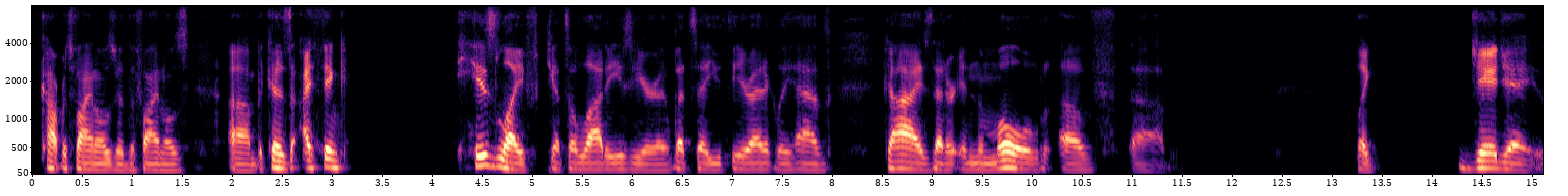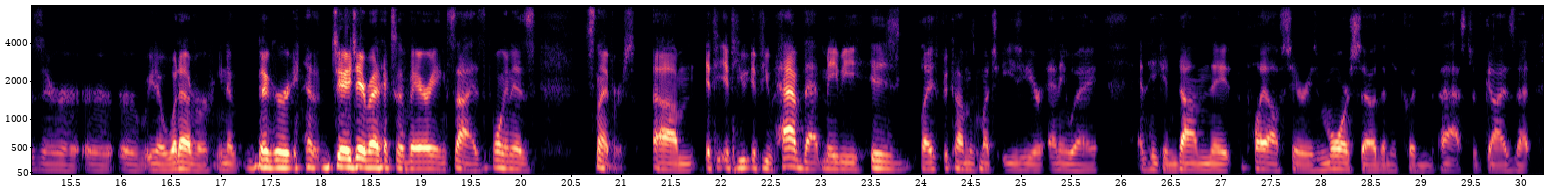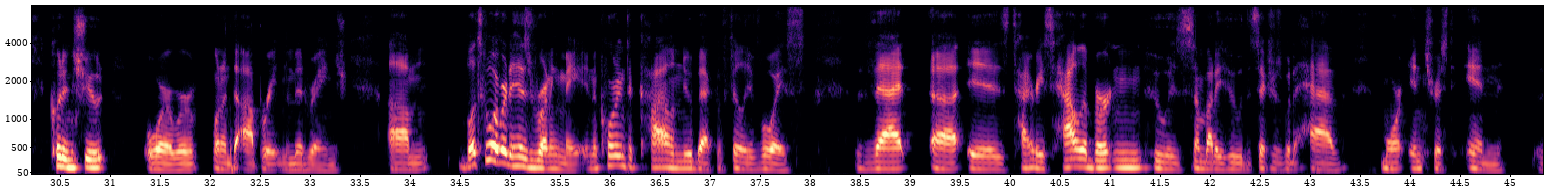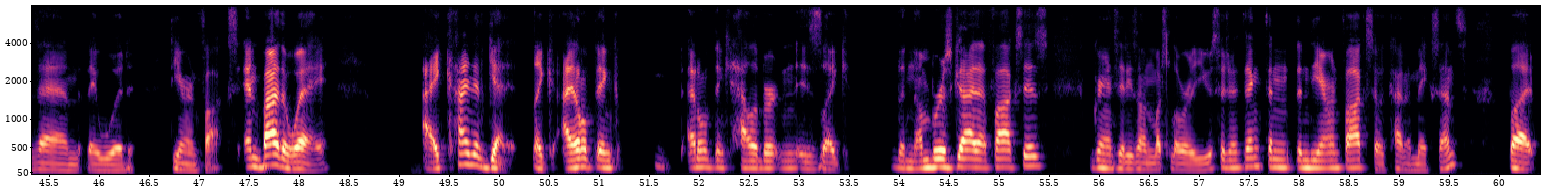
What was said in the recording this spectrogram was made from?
conference finals or the finals. Um, because I think his life gets a lot easier. Let's say you theoretically have guys that are in the mold of um, like JJ's or, or, or you know whatever you know bigger you know JJ Redick's a varying size. The point is snipers. Um, if if you if you have that, maybe his life becomes much easier anyway, and he can dominate a playoff series more so than he could in the past with guys that couldn't shoot or were wanted to operate in the mid range. Um, let's go over to his running mate, and according to Kyle Neubeck of Philly Voice, that uh, is Tyrese Halliburton, who is somebody who the Sixers would have more interest in than they would De'Aaron Fox. And by the way, I kind of get it. Like I don't think I don't think Halliburton is like the numbers guy that Fox is. Granted, he's on much lower usage, I think, than than De'Aaron Fox, so it kind of makes sense. But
